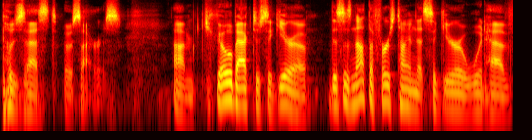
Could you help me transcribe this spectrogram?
possessed Osiris. Um, to go back to Sagira, this is not the first time that Sagira would have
